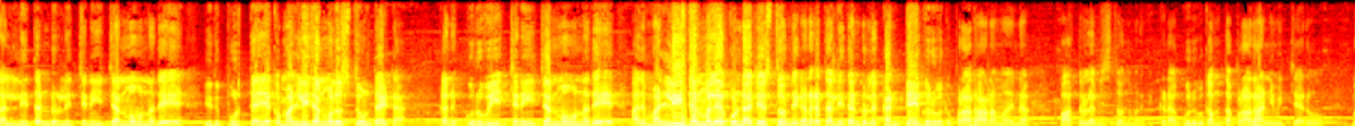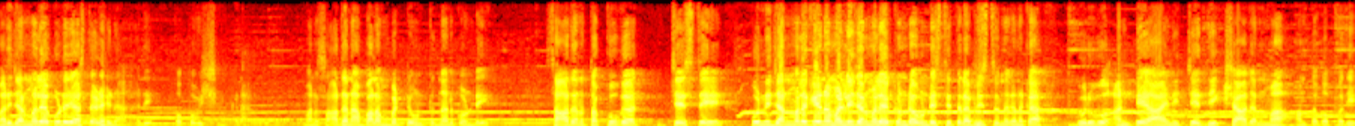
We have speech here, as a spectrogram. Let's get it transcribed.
తల్లిదండ్రులు ఇచ్చిన ఈ జన్మ ఉన్నదే ఇది పూర్తయ్యాక మళ్ళీ జన్మలు వస్తూ ఉంటాయట. కానీ గురువు ఇచ్చిన ఈ జన్మ ఉన్నదే అది మళ్ళీ జన్మ లేకుండా చేస్తుంది కనుక తల్లిదండ్రుల కంటే గురువుకి ప్రధానమైన పాత్ర లభిస్తోంది మనకి. ఇక్కడ గురువుకి అంత ప్రాధాన్యం ఇచ్చారు. మరి జన్మ లేకుండా చేస్తాడైనా అది గొప్ప విషయం ఇక్కడ. మన సాధన బలం బట్టి ఉంటుందనుకోండి. సాధన తక్కువగా చేస్తే కొన్ని జన్మలకైనా మళ్ళీ జన్మ లేకుండా ఉండే స్థితి లభిస్తుంది కనుక గురువు అంటే ఆయన ఇచ్చే దీక్షా జన్మ అంత గొప్పది.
